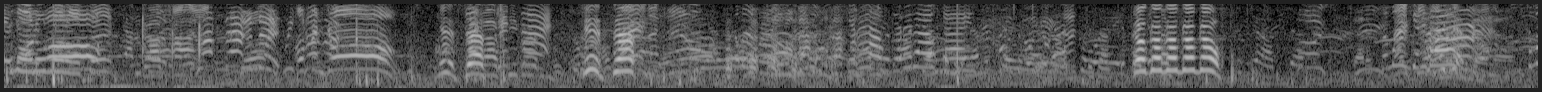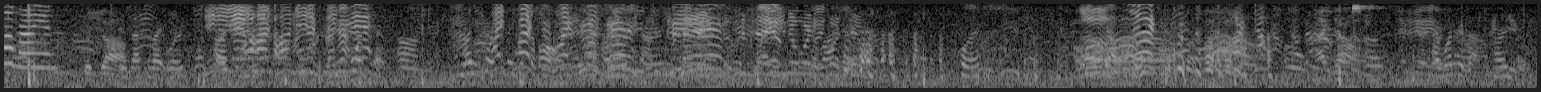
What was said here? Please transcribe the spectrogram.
Come on, come on, offense. Up. Get it, Seth. Get it, Seth. Get it out, get it out, guys. Go, go, go, go, go. Come on, get it out. Come on, Ryan. Good job. Is that the right word? Yeah, yeah, behind, behind you. Yeah, yeah. Um, High pressure, high pressure. You know where to go. Push. Look. I don't. I wonder about Tarzan.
